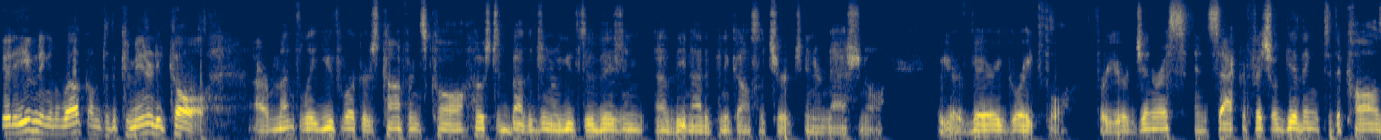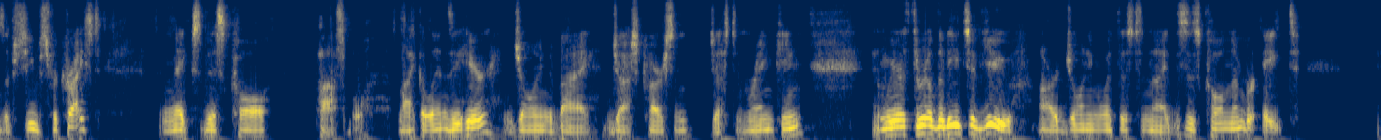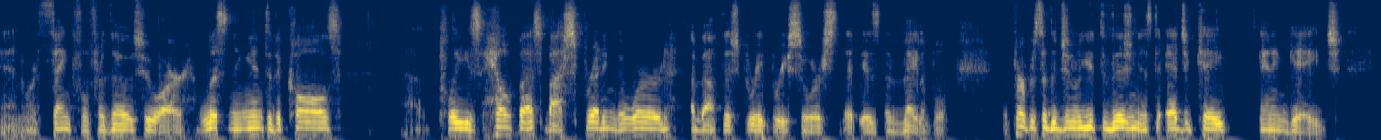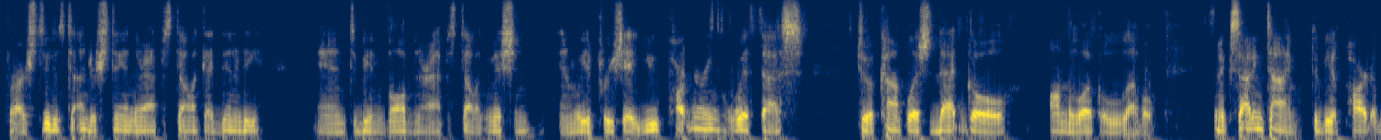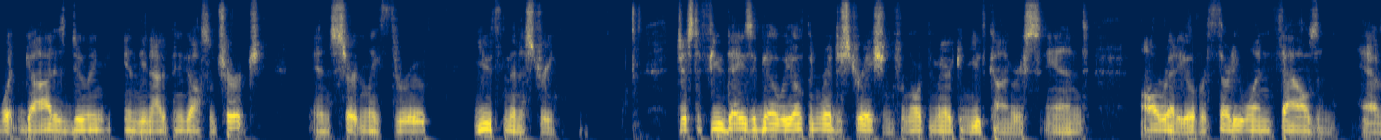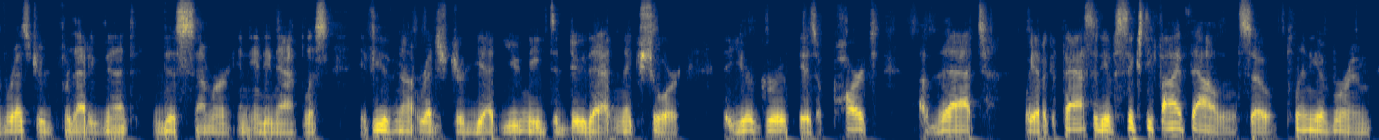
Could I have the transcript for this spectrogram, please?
Good evening and welcome to the Community Call, our monthly Youth Workers Conference call hosted by the General Youth Division of the United Pentecostal Church International. We are very grateful for your generous and sacrificial giving to the cause of Sheaves for Christ that makes this call possible. Michael Ensey here, joined by Josh Carson, Justin Rankin, and we are thrilled that each of you are joining with us tonight. This is call number eight and we're thankful for those who are listening into the calls. Uh, please help us by spreading the word about this great resource that is available. The purpose of the General Youth Division is to educate and engage for our students to understand their apostolic identity and to be involved in our apostolic mission. And we appreciate you partnering with us to accomplish that goal on the local level. It's an exciting time to be a part of what God is doing in the United Pentecostal Church and certainly through youth ministry. Just a few days ago, we opened registration for North American Youth Congress, and already over 31,000 have registered for that event this summer in Indianapolis. If you have not registered yet, you need to do that and make sure that your group is a part of that. We have a capacity of 65,000, so plenty of room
